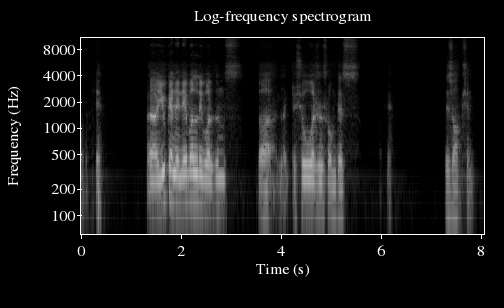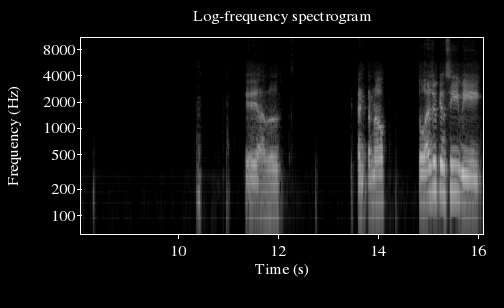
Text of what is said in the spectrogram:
okay? Uh, you can enable the versions uh, like to show versions from this okay? This option. Okay I will hit enter now so as you can see we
